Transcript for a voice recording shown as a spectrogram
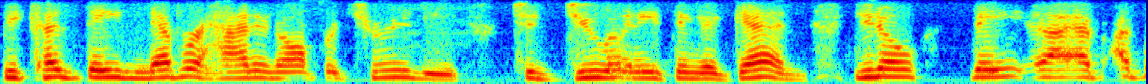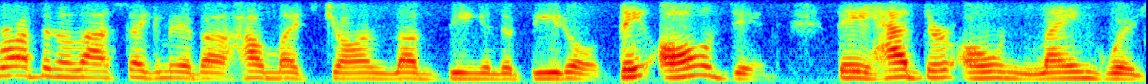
because they never had an opportunity to do anything again. You know, they I, I brought up in the last segment about how much John loved being in the Beatles. They all did. They had their own language.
